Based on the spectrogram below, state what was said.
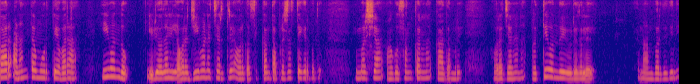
ಆರ್ ಅನಂತಮೂರ್ತಿಯವರ ಈ ಒಂದು ವಿಡಿಯೋದಲ್ಲಿ ಅವರ ಜೀವನ ಚರಿತ್ರೆ ಅವ್ರಿಗೆ ಸಿಕ್ಕಂಥ ಪ್ರಶಸ್ತಿಯಾಗಿರ್ಬೋದು. ವಿಮರ್ಶಾ ಹಾಗೂ ಸಂಕಲನ ಕಾದಂಬರಿ ಅವರ ಜನನ ಪ್ರತಿಯೊಂದು ಈ ವಿಡಿಯೋದಲ್ಲಿ ನಾನು ಬರೆದಿದ್ದೀನಿ.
